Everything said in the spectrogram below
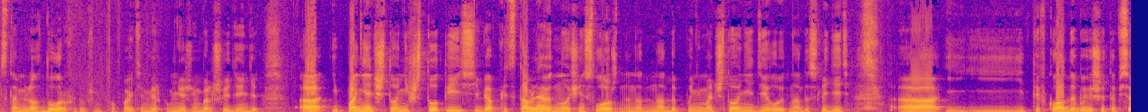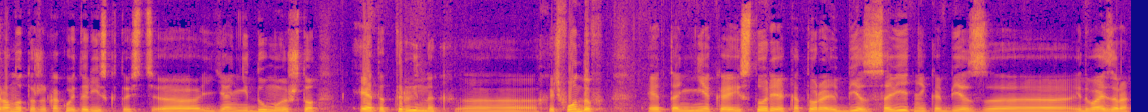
100 миллионов долларов, это, в общем, по этим меркам не очень большие деньги. А, и понять, что они что-то из себя представляют, но ну, очень сложно. Надо, надо понимать, что они делают, надо следить. А, и, и ты вкладываешь это все равно тоже какой-то риск. То есть э, я не думаю, что этот рынок хедж-фондов это некая история, которая без советника, без э, адвайзера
